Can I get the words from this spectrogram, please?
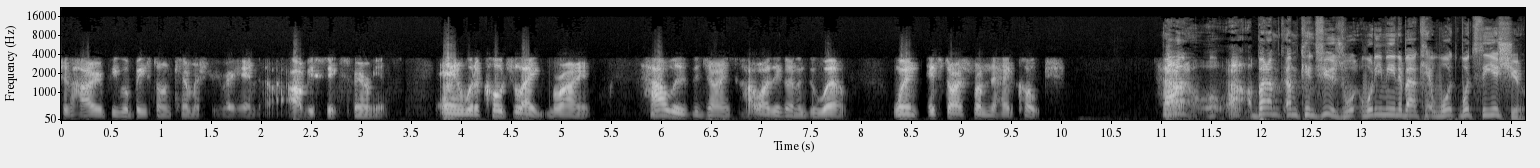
should hire people based on chemistry, right, and uh, obviously experience. And with a coach like Brian, how is the Giants? How are they going to do well when it starts from the head coach? How? Uh, uh, but I'm I'm confused. What, what do you mean about what? What's the issue?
